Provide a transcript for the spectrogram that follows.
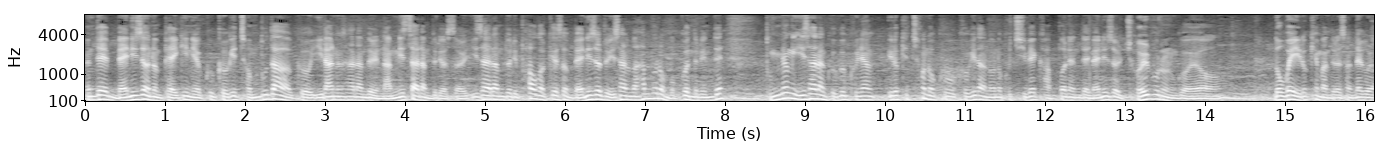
근데 매니저는 백인이었고 거기 전부 다 그 일하는 사람들이 남미 사람들이었어요. 이 사람들이 파워가 깨서 매니저도 이 사람을 함부로 못 건드리는데 분명히 이 사람 그거 그냥 이렇게 쳐놓고 거기다 넣어놓고 집에 가버렸는데 매니저를 절 부르는 거예요. 너 왜 이렇게 만들어서 내가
